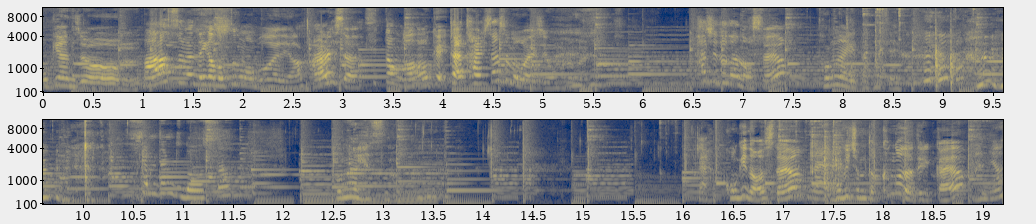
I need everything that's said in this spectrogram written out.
고기 한 점. 말았으면 내가 먹던 거 먹어야 돼요. 알았어요. 씻던 거. 오케이 다, 잘 싸서 먹어야지 오늘은. 파지도 다 넣었어요? 더 넣어야겠다 사실. 쌈장도 넣었어? 더 넣어야겠어. 자 고기 넣었어요? 네. 고기 좀 더 큰 거 넣어드릴까요? 아니요.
